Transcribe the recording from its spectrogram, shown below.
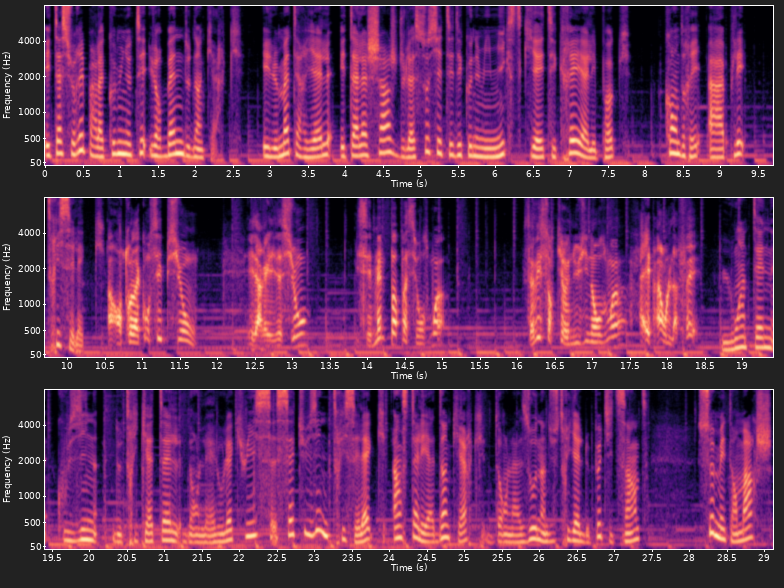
est assuré par la communauté urbaine de Dunkerque et le matériel est à la charge de la société d'économie mixte qui a été créée à l'époque, qu'André a appelée Tricelec. Ah, entre la conception et la réalisation, il s'est même pas passé 11 mois. Vous savez, sortir une usine en 11 mois Eh ben, on l'a fait lointaine cousine de Tricatel dans l'aile ou la cuisse, cette usine Tricelec, installée à Dunkerque, dans la zone industrielle de Petite-Sainte, se met en marche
